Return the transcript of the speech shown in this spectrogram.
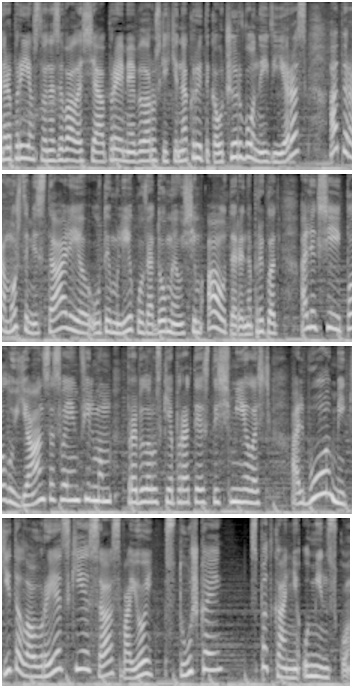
Мерапрыемства называлася прэмія беларускіх кінакрытыкаў чырвоны верас, а пераможцамі сталі у тым ліку вядомыя ўсім аўтары, напрыклад, Алексей Палуян са сваім фільмам пра беларускія пратэсты смеласць, альбо Мікіта Лаўрэцкі са сваёй стужкай спатканне ў мінску.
